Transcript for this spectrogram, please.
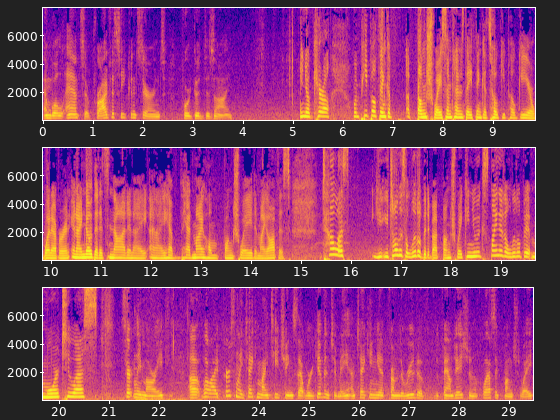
and will answer privacy concerns for good design. You know, Carol, when people think of, of feng shui, sometimes they think it's hokey pokey or whatever, and, and I know that it's not. And I and I have had my home feng shuied in my office. Tell us, you, you told us a little bit about feng shui. Can you explain it a little bit more to us? Certainly, Mari. Uh, well, I've personally taken my teachings that were given to me. I'm taking it from the root of the foundation of classic feng shui,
